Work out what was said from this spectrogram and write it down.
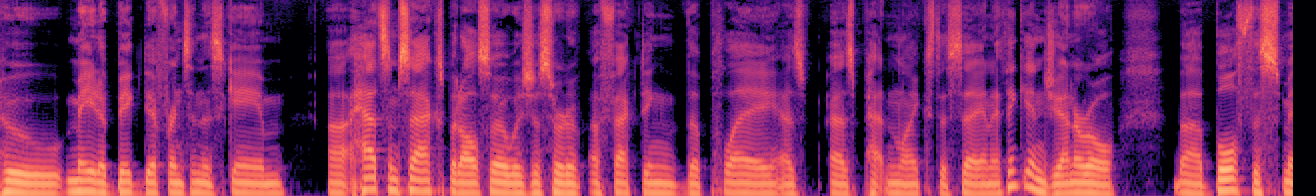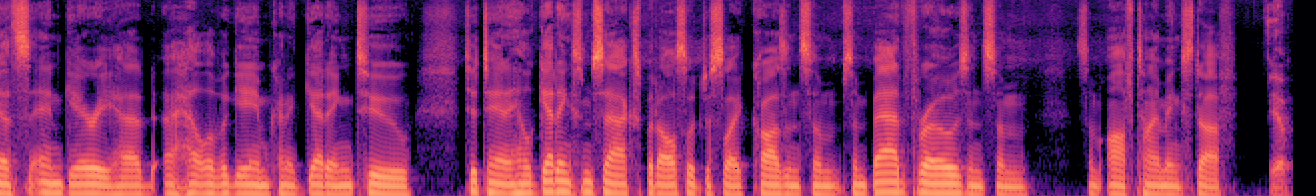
who made a big difference in this game uh, had some sacks, but also was just sort of affecting the play, as as Pettine likes to say. And I think in general, uh, both the Smiths and Gary had a hell of a game, kind of getting to to Tannehill, getting some sacks, but also just like causing some some bad throws and some some off timing stuff. Yep.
